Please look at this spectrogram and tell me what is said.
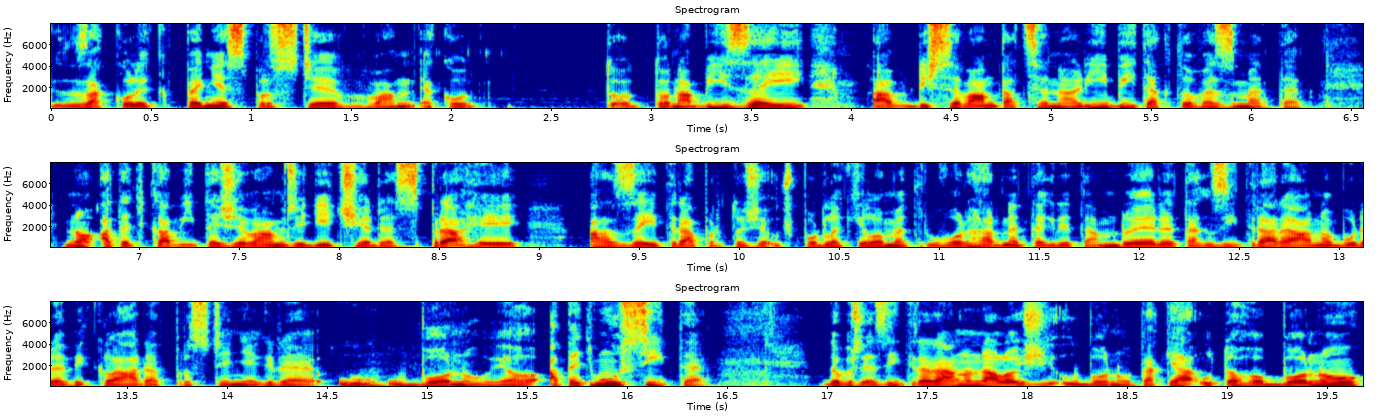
za kolik peněz prostě vám jako to, to nabízejí a když se vám ta cena líbí, tak to vezmete. No a teďka víte, že vám řidič jede z Prahy a zítra, protože už podle kilometrů odhadnete, kdy tam dojede, tak zítra ráno bude vykládat prostě někde u, u Bonu, jo? A teď musíte. Dobře, zítra ráno naloží u Bonu. Tak já u toho Bonu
